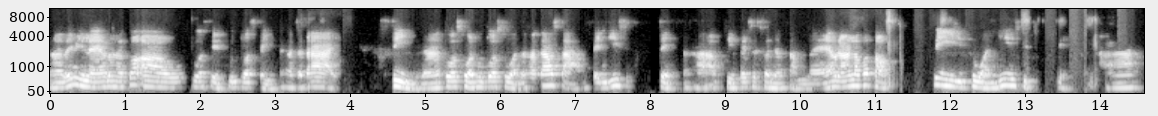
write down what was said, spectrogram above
อ่าไม่มีแล้วนะคะ ก็เอาตัวเศษคูณตัวเศษนะคะจะได้สี่นะ ตัวส่วนคูณตัวส่วนนะคะเก้าสามเป็นยี่สิบเจ็ดนะคะโอเคเป็นสัดส่วนอย่างต่ำแล้วนะเราก็ตอบสี่ส่วนยี่สิบเจ็ดนะคะ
